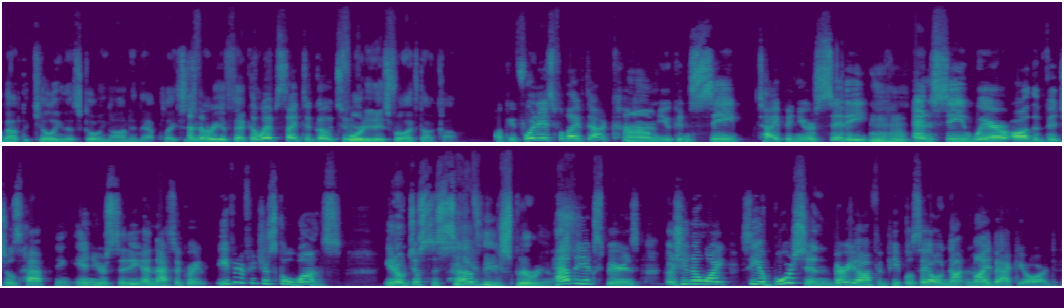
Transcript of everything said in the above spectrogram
about the killing that's going on in that place. It's And the- very effective. the website to go to 40daysforlife.com. Okay, 40daysforlife.com. You can see, type in your city Mm-hmm. and see where are the vigils happening in your city. And that's a great, even if you just go once, you know, just to see Have it. the experience. Have the experience. Because you know why? See, abortion, very often people say, oh, not in my backyard.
